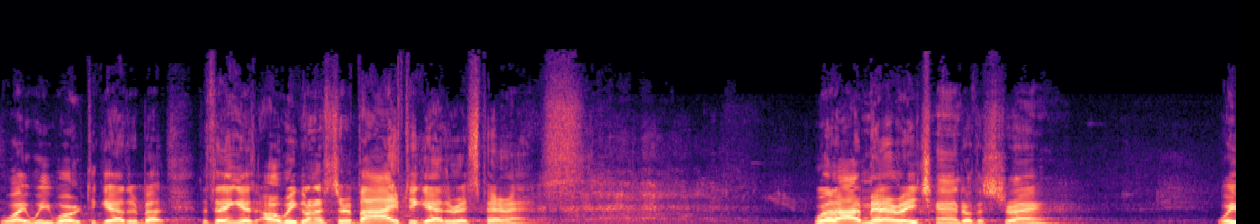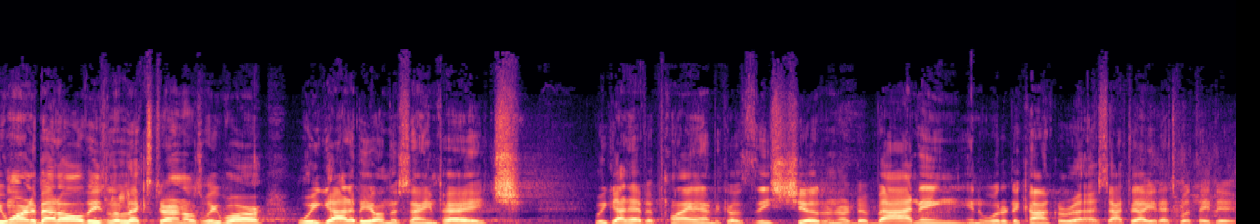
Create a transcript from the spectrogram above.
way we work together, but the thing is, are we going to survive together as parents? Will our marriage handle the strain? We weren't about all these little externals. We were, we got to be on the same page. We got to have a plan because these children are dividing in order to conquer us. I tell you, that's what they do.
